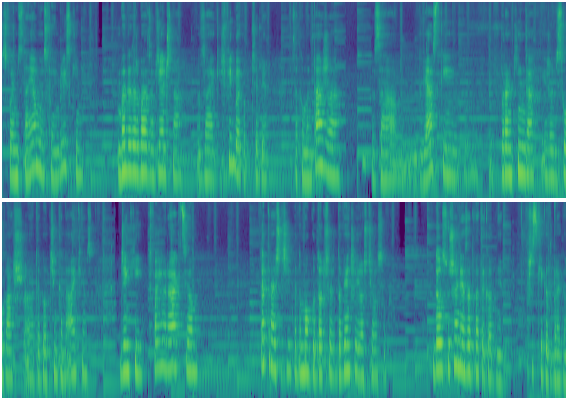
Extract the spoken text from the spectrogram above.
swoim znajomym, swoim bliskim. Będę też bardzo wdzięczna za jakiś feedback od Ciebie, za komentarze, za gwiazdki w rankingach, jeżeli słuchasz e, tego odcinka na iTunes. Dzięki Twoim reakcjom te treści będą mogły dotrzeć do większej ilości osób. Do usłyszenia za dwa tygodnie. Wszystkiego dobrego.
